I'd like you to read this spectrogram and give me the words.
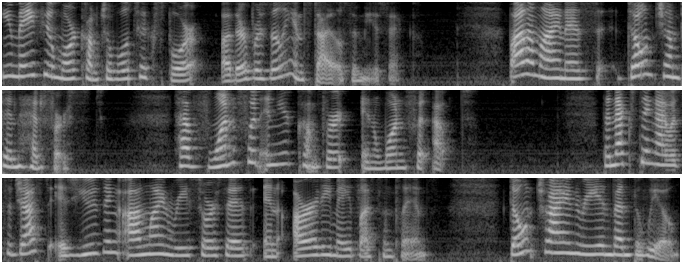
you may feel more comfortable to explore other Brazilian styles of music. Bottom line is don't jump in headfirst. Have one foot in your comfort and one foot out. The next thing I would suggest is using online resources and already made lesson plans. Don't try and reinvent the wheel.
